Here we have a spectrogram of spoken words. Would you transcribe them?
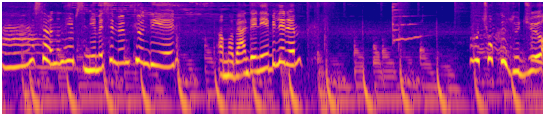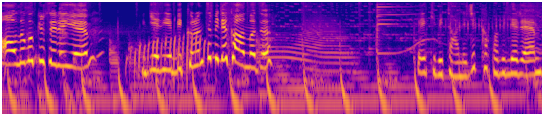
Hmm, sarının hepsini yemesi mümkün değil. Ama ben deneyebilirim. Bu çok üzücü. Ağlamak üzereyim. Geriye bir kırıntı bile kalmadı. Belki bir tanecik kapabilirim.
